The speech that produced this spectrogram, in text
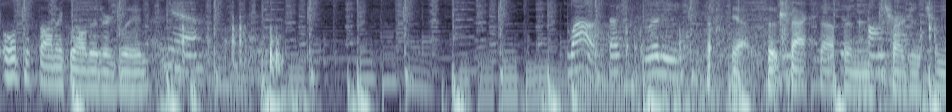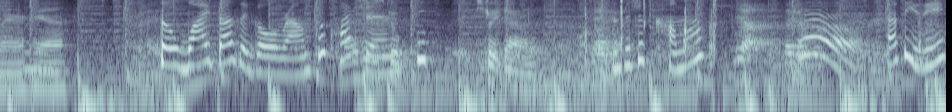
ultrasonic welded or glued. yeah. Wow, that's really. Yeah, so it backs up and Compact. charges from there. Mm-hmm. Yeah. So why does it go around? Good question. straight down. Does it just come off? Yeah. That's easy.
